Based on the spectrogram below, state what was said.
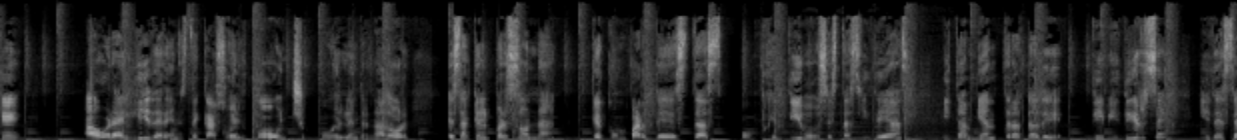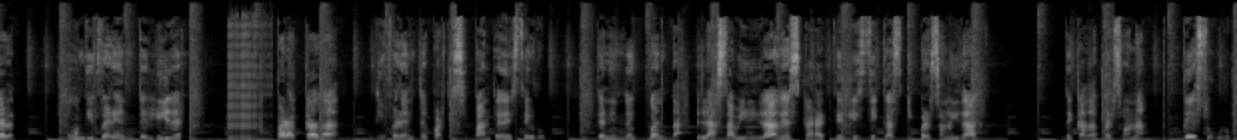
que ahora el líder, en este caso el coach o el entrenador, es aquel persona que comparte estos objetivos, estas ideas y también trata de dividirse y de ser un diferente líder para cada diferente participante de este grupo, teniendo en cuenta las habilidades, características y personalidad de cada persona de su grupo.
